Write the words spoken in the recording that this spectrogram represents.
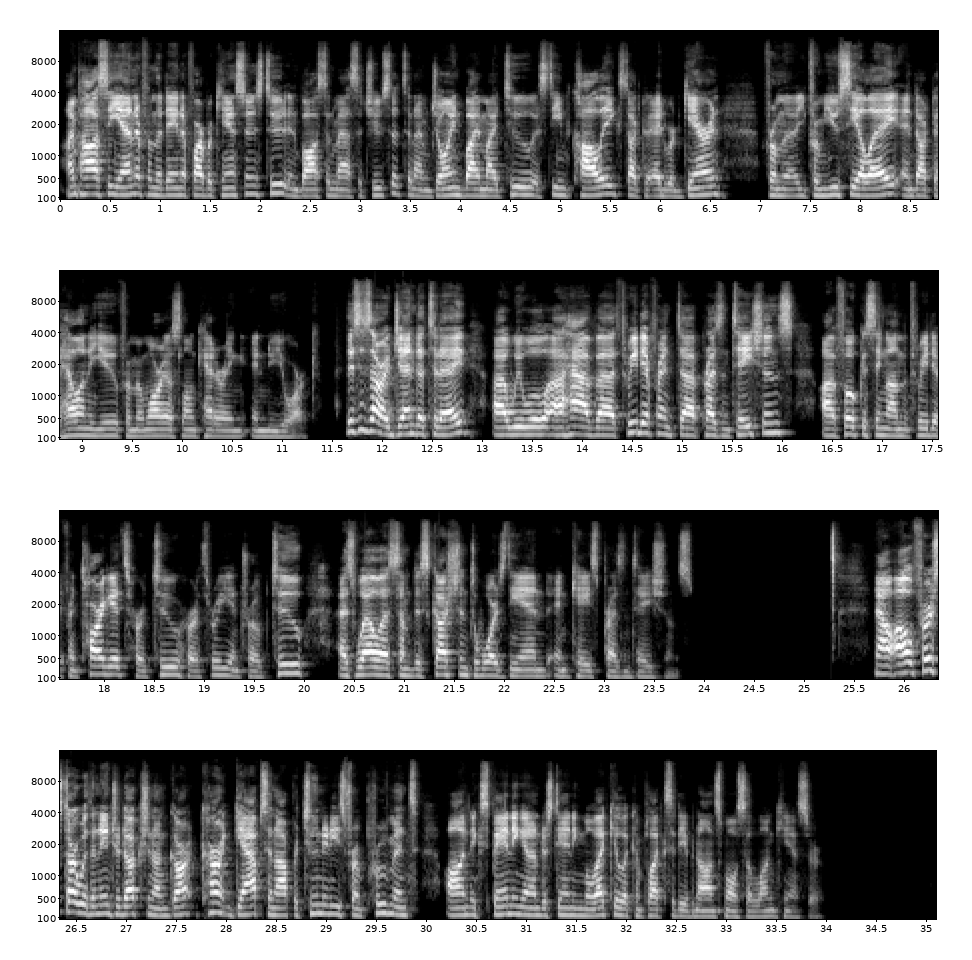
I'm Pasi Jänne from the Dana-Farber Cancer Institute in Boston, Massachusetts, and I'm joined by my two esteemed colleagues, Dr. Edward Garon from, uh, from UCLA and Dr. Helena Yu from Memorial Sloan Kettering in New York. This is our agenda today. Uh, we will uh, have uh, three different uh, presentations uh, focusing on the three different targets, HER2, HER3, and TROP2, as well as some discussion towards the end and case presentations. Now, I'll first start with an introduction on gar- current gaps and opportunities for improvement on expanding and understanding molecular complexity of non-small cell lung cancer.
